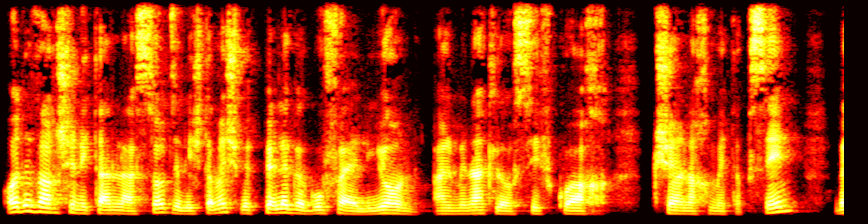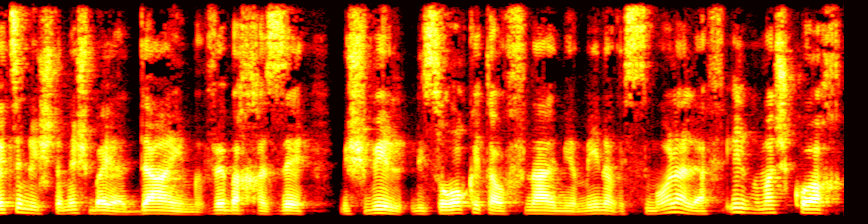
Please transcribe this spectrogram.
עוד דבר שניתן לעשות זה להשתמש בפלג הגוף העליון על מנת להוסיף כוח כשאנחנו מטפסים, בעצם להשתמש בידיים ובחזה בשביל לזרוק את האופניים ימינה ושמאלה, להפעיל ממש כוח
